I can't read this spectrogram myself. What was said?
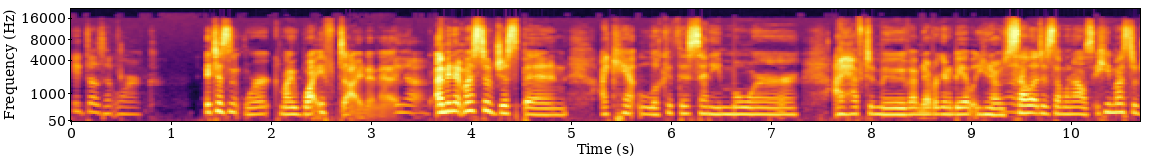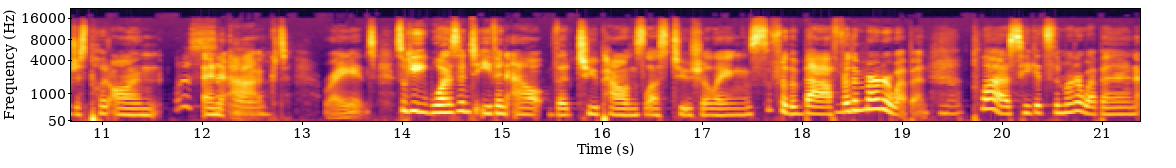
It doesn't work. It doesn't work. My wife died in it. Yeah. I mean, it must have just been, I can't look at this anymore. I have to move. I'm never going to be able, you know, sell it to someone else. He must have just put on an act, right? So he wasn't even out the two pounds less two shillings for the bath for the murder weapon. Nope. Plus, he gets the murder weapon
